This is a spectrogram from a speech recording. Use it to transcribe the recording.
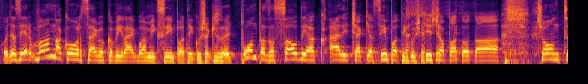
hogy azért vannak országok a világban, amik szimpatikusak, és hogy pont az a szaudiak állítsák ki a szimpatikus kis csapatot a csont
